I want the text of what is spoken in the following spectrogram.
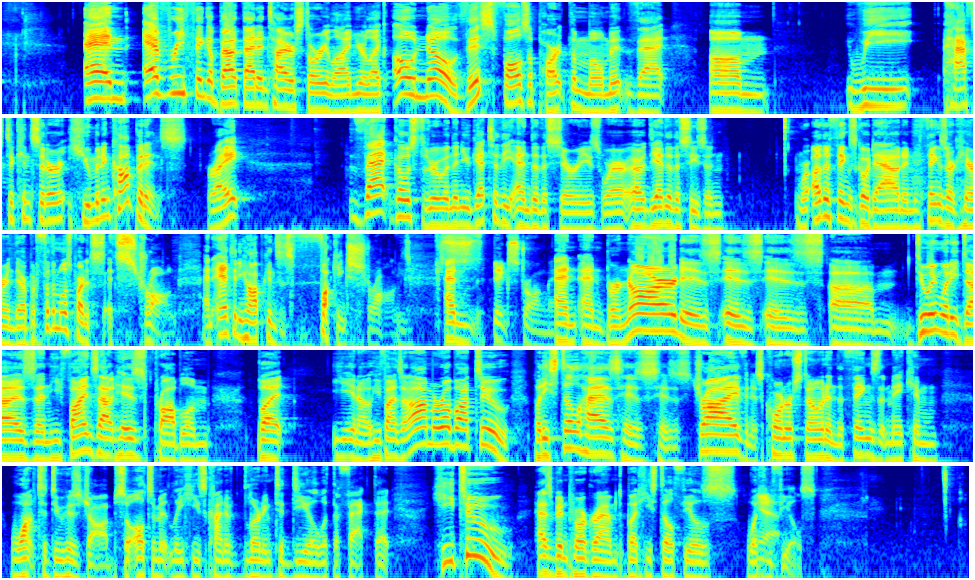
And everything about that entire storyline, you're like, oh no, this falls apart the moment that um, we have to consider human incompetence, right? That goes through, and then you get to the end of the series where, or the end of the season, where other things go down and things are here and there, but for the most part, it's it's strong. And Anthony Hopkins is fucking strong. and big strong man. and and Bernard is is is um, doing what he does, and he finds out his problem, but you know he finds out oh, I'm a robot too, but he still has his his drive and his cornerstone and the things that make him want to do his job. So ultimately, he's kind of learning to deal with the fact that he too has been programmed, but he still feels what Yeah. he feels.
